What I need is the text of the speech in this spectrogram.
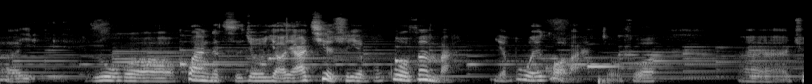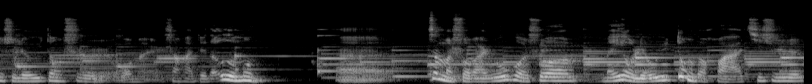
呃，如果换个词，就咬牙切齿也不过分吧，也不为过吧。就是说，呃，确实刘玉栋是我们上海队的噩梦。呃，这么说吧，如果说没有刘玉栋的话，其实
